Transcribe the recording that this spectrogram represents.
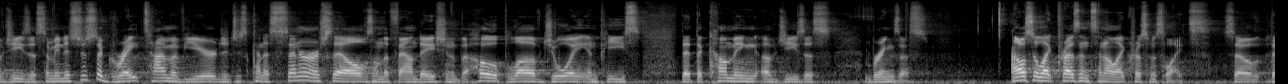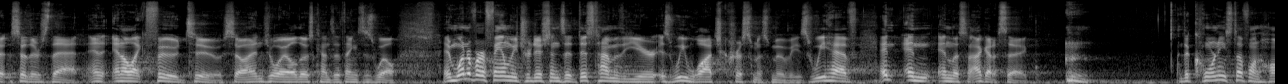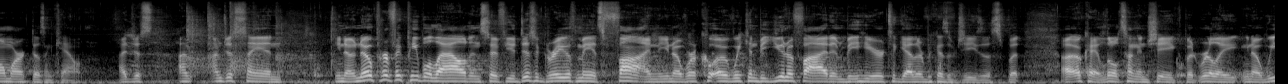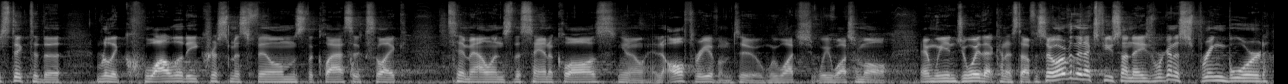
of Jesus. I mean, it's just a great time of year to just kind of center ourselves on the foundation of the hope, love, joy, and peace that the coming of Jesus brings us. I also like presents and I like Christmas lights. So, th- so there's that. And, and I like food too. So I enjoy all those kinds of things as well. And one of our family traditions at this time of the year is we watch Christmas movies. We have, and, and, and listen, I got to say, the corny stuff on Hallmark doesn't count. I just, I'm, I'm just saying, you know, no perfect people allowed. And so if you disagree with me, it's fine. You know, we're, uh, we can be unified and be here together because of Jesus. But, uh, okay, a little tongue in cheek, but really, you know, we stick to the really quality Christmas films, the classics like Tim Allen's The Santa Clause, you know, and all three of them too. We watch, we watch them all, and we enjoy that kind of stuff. so over the next few Sundays, we're going to springboard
